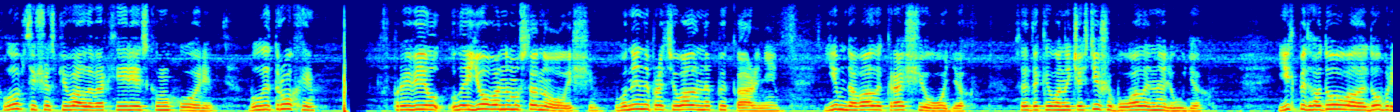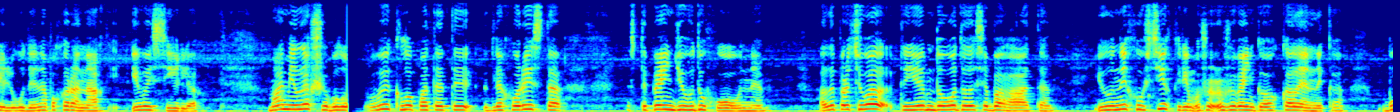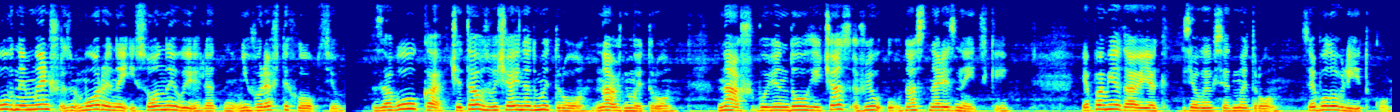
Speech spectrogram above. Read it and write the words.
Хлопці, що співали в архієрейському хорі, були трохи в привілейованому становищі. Вони не працювали на пекарні, їм давали кращий одяг. Все-таки вони частіше бували на людях. Їх підгодовували добрі люди на похоронах і весіллях. Мамі легше було виклопотати для хориста стипендію в духовне, але працювати їм доводилося багато, і у них у всіх, крім живенького каленника, був не менш зморений і сонний вигляд, ніж у решти хлопців. За вовка читав, звичайно, Дмитро, наш Дмитро, наш, бо він довгий час жив у нас на Різницькій. Я пам'ятаю, як з'явився Дмитро. Це було влітку.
